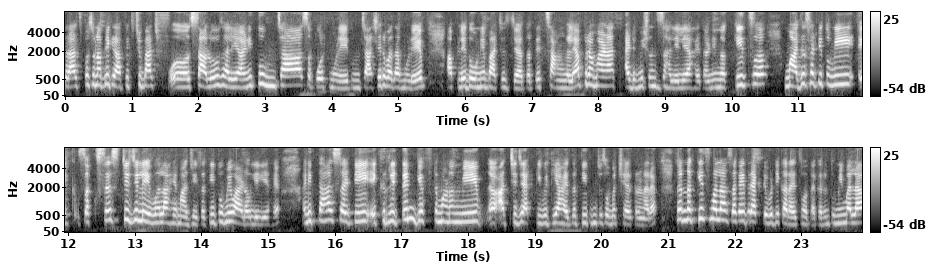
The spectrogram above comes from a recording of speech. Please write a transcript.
तर आजपासून आपली ग्राफिक्सची बॅच चालू झाली आणि तुमच्या सपोर्टमुळे तुमच्या आशीर्वादामुळे आपले दोन्ही बॅचेस जे आहेत ते चांगल्या प्रमाणात ऍडमिशन झालेले आहेत. आणि नक्कीच माझ्यासाठी तुम्ही एक सक्सेसची जी लेव्हल आहे माझी तर ती तुम्ही वाढवलेली आहे. आणि त्यासाठी एक रिटर्न गिफ्ट म्हणून मी आजची जी ऍक्टिव्हिटी आहे तर ती तुमच्यासोबत शेअर करणार आहे. तर नक्कीच मला असं काहीतरी ऍक्टिव्हिटी करायचं होता कारण तुम्ही मला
